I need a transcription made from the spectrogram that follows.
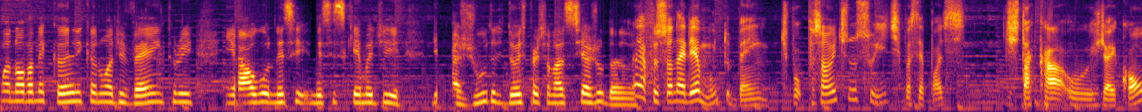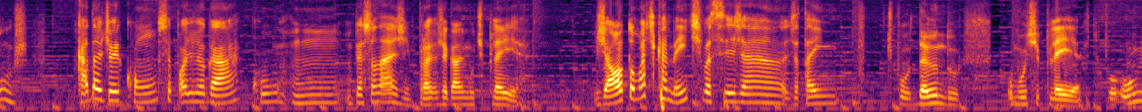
uma nova mecânica no Adventure e algo nesse, nesse esquema de, de ajuda de dois personagens se ajudando. É, funcionaria muito bem. Tipo, principalmente no Switch, você pode destacar os Joy-Cons. Cada Joy-Con você pode jogar com um, um personagem pra jogar em multiplayer. Já automaticamente você já, já tá em, tipo, dando o multiplayer. Tipo, um,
